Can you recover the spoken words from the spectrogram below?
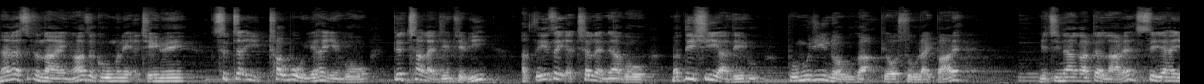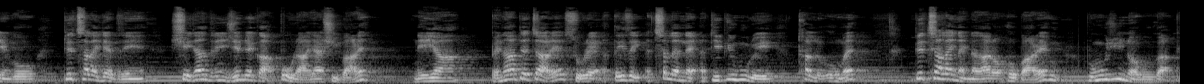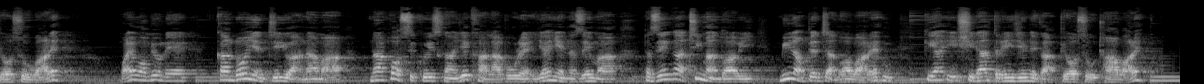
နန္ဒစစ်တနာရီ59မိနစ်အချိန်တွင်စစ်တပ်၏ထောက်ဖို့ရဟရင်ကိုပစ်ချလိုက်ခြင်းဖြစ်ပြီးအသေးစိတ်အချက်လက်များကိုမသိရှိရသေးဟုဗိုလ်မှူးကြီးနော်ဘူးကပြောဆိုလိုက်ပါတယ်။မြစ်ကြီးနားကတက်လာတဲ့စစ်ရဟရင်ကိုပစ်ချလိုက်တဲ့သတင်းရှေ့တန်းသတင်းရင်းမြစ်ကပို့လာရရှိပါတယ်။နေရာဘယ်နာပြတ်ကြတယ်ဆိုတဲ့အသေးစိတ်အချက်လက်နဲ့အတည်ပြုမှုတွေထပ်လို့အောင်မယ်။ပစ်ချလိုက်နိုင်တာကတော့ဟုတ်ပါတယ်ဟုဗိုလ်မှူးကြီးနော်ဘူးကပြောဆိုပါတယ်။ ဝိုင်းဝေါ်မြို့နယ်ကန်တော်ရင်ကျေးရွာအနားမှာနာဖော့စစ်ခွေးစကန်ရိတ်ခါလာပိုးတဲ့ရရင်နှစင်းမှာတစင်းကထိမှန်သွားပြီးမိလောင်ပြတ်ကျသွားပါတယ်ဟု KIA ရှီတန်းတရင်ချင်းတွေကပြောဆိုထားပါတယ်။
